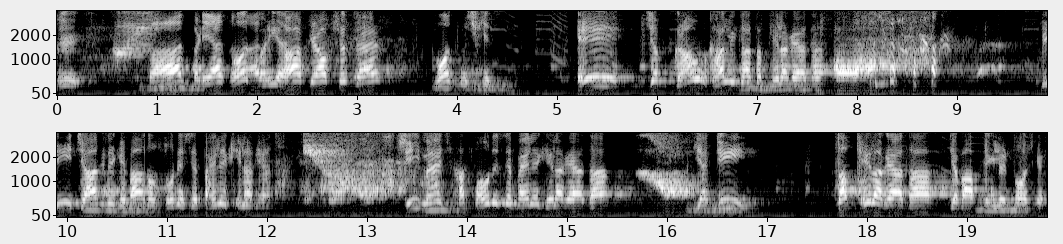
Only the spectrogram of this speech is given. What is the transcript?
बहुत बढ़िया बहुत बढ़िया। आपके ऑप्शंस हैं। बहुत मुश्किल। ए जब ग्राउंड खाली था तब खेला गया था। बी जागने के बाद और सोने से पहले खेला गया था। सी मैच खत्म होने से पहले खेला गया था। या डी तब खेला गया था जब आप इंग्लैंड पहुँच गए।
